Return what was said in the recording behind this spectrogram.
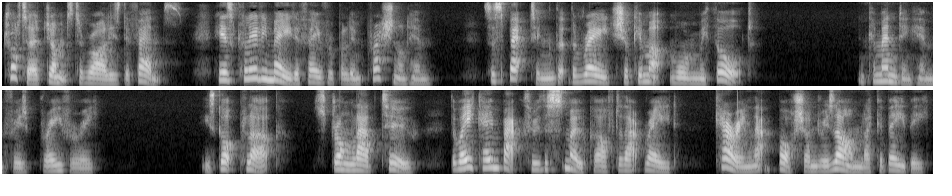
Trotter jumps to Raleigh's defence. He has clearly made a favourable impression on him, suspecting that the raid shook him up more than we thought, and commending him for his bravery. He's got pluck, strong lad too, the way he came back through the smoke after that raid, carrying that Boche under his arm like a baby.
